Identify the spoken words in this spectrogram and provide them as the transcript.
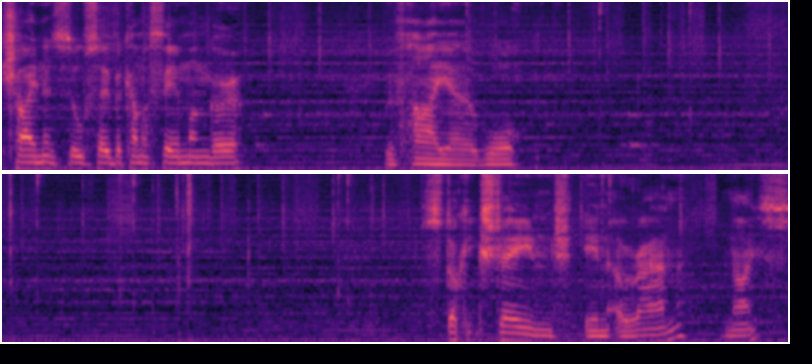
China's also become a fearmonger with high war Stock exchange in Iran. Nice.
